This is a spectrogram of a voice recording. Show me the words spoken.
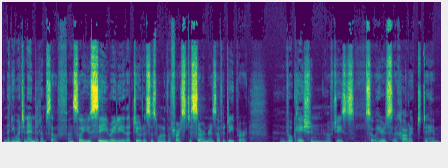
And then he went and ended himself. And so you see really that Judas is one of the first discerners of a deeper vocation of Jesus. So here's a collect to him.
